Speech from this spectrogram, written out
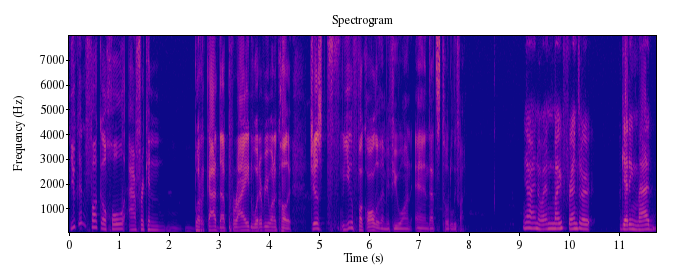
you can fuck a whole African barkada, pride, whatever you want to call it. Just you fuck all of them if you want, and that's totally fine. Yeah, I know. And my friends are getting mad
